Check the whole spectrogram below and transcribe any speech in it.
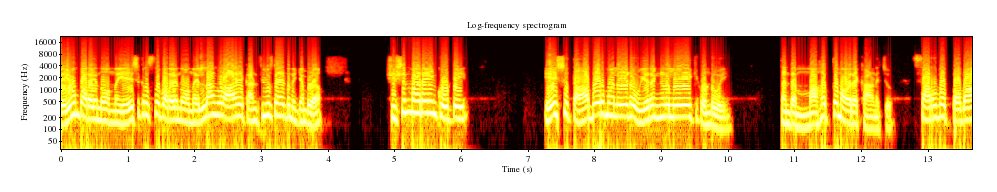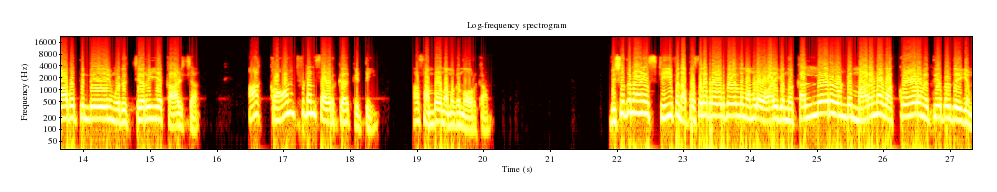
ദൈവം പറയുന്ന ഒന്ന് യേശുക്രിസ്തു പറയുന്ന ഒന്ന് എല്ലാം കൂടെ ആകെ കൺഫ്യൂസ്ഡ് ആയിട്ട് നിൽക്കുമ്പോൾ ശിഷ്യന്മാരെയും കൂട്ടി യേശു താബോർ മലയുടെ ഉയരങ്ങളിലേക്ക് കൊണ്ടുപോയി. തന്റെ മഹത്വം അവരെ കാണിച്ചു. സർവപ്രതാപത്തിന്റെയും ഒരു ചെറിയ കാഴ്ച. ആ കോൺഫിഡൻസ് അവർക്ക് കിട്ടി. ആ സംഭവം നമുക്ക് ഓർക്കാം. വിശുദ്ധനായ സ്റ്റീഫൻ അപ്പസ്തല പ്രവർത്തികളിൽ നമ്മൾ വായിക്കുന്നു കല്ലേറ് കൊണ്ട് മരണവക്കോളം എത്തിയപ്പോഴത്തേക്കും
